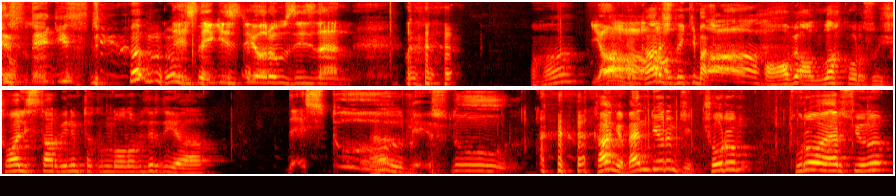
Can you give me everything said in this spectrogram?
çok zor. destek istiyorum. Destek istiyorum sizden. Aha. Ya Kanka, karşıdaki bak. Allah! Abi Allah korusun şu Alistar benim takımda olabilirdi ya. Ha, Destur. Destur. Kanka ben diyorum ki Çorum Turo versiyonu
